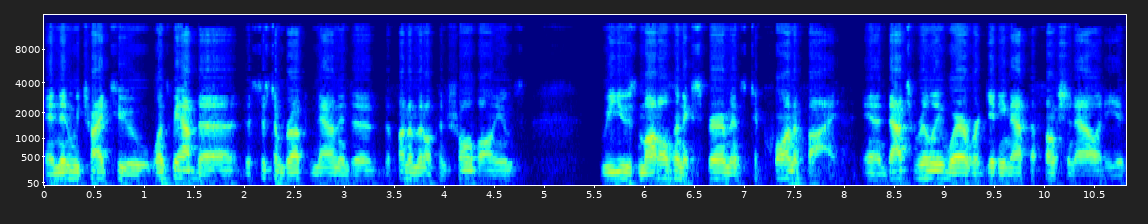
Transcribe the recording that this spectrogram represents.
And then we try to, once we have the, the system broken down into the fundamental control volumes, we use models and experiments to quantify. And that's really where we're getting at the functionality is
